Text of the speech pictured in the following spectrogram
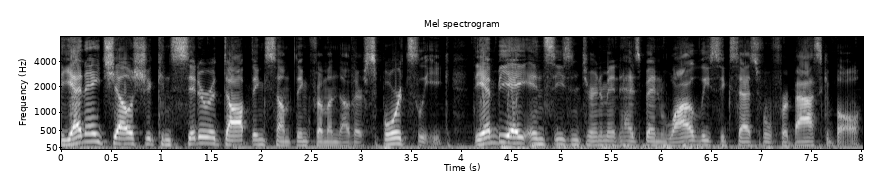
The NHL should consider adopting something from another sports league. The NBA in season tournament has been wildly successful for basketball.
